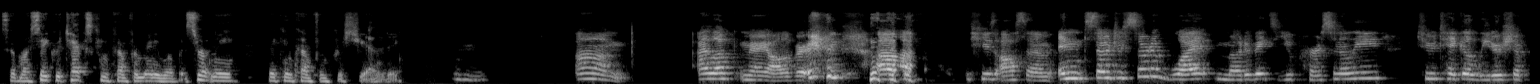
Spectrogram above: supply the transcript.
So my sacred text can come from anywhere, but certainly they can come from Christianity. Mm-hmm. Um, I love Mary Oliver. uh, she's awesome. And so, just sort of what motivates you personally to take a leadership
